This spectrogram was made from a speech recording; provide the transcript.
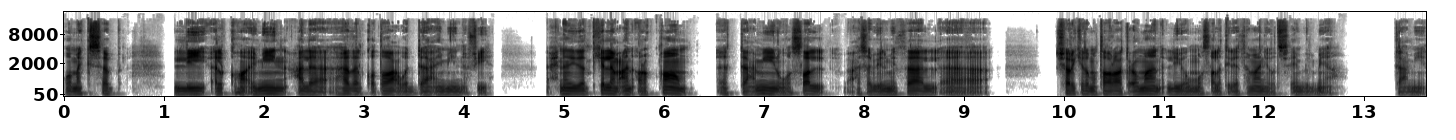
ومكسب للقائمين على هذا القطاع والداعمين فيه. إحنا إذا نتكلم عن أرقام التعمين وصل على سبيل المثال شركة مطارات عمان اليوم وصلت إلى 98% تأمين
